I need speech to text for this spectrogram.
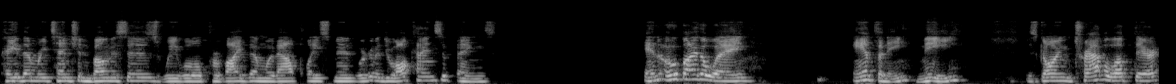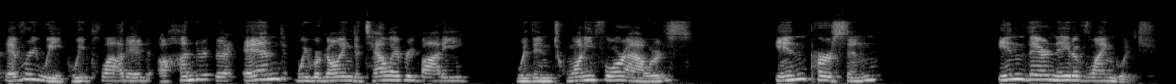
pay them retention bonuses. We will provide them with outplacement. We're going to do all kinds of things. And oh, by the way, Anthony, me, is going to travel up there every week. We plotted a hundred, and we were going to tell everybody within 24 hours, in person, in their native language.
